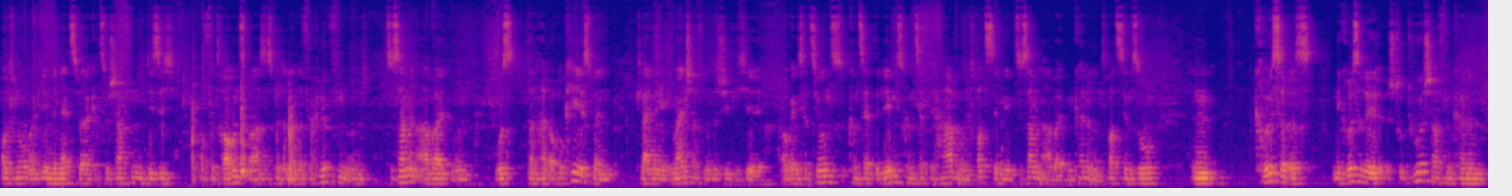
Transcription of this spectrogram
autonom agierende Netzwerke zu schaffen, die sich auf Vertrauensbasis miteinander verknüpfen und zusammenarbeiten und wo es dann halt auch okay ist, wenn kleine Gemeinschaften unterschiedliche Organisationskonzepte, Lebenskonzepte haben und trotzdem zusammenarbeiten können und trotzdem so ein größeres, eine größere Struktur schaffen können,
